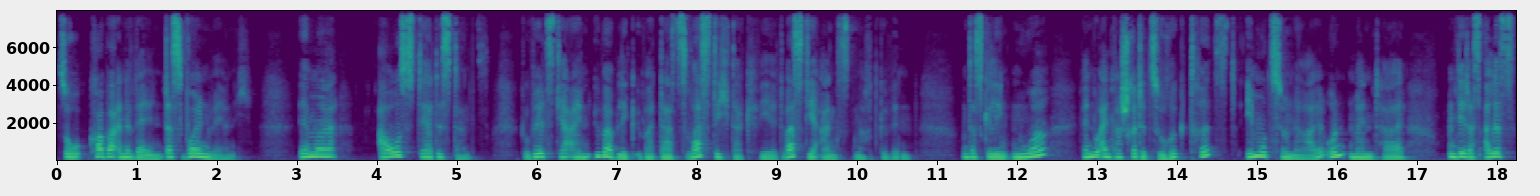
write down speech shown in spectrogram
So Körper an Wellen, das wollen wir ja nicht. Immer aus der Distanz. Du willst ja einen Überblick über das, was dich da quält, was dir Angst macht, gewinnen. Und das gelingt nur, wenn du ein paar Schritte zurücktrittst, emotional und mental, und dir das alles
